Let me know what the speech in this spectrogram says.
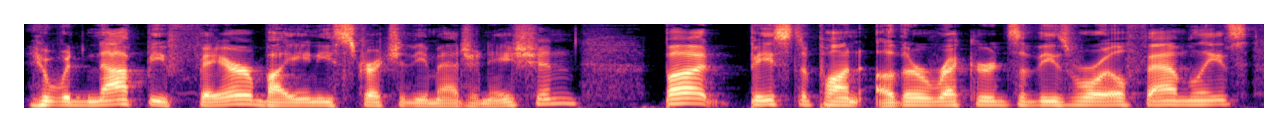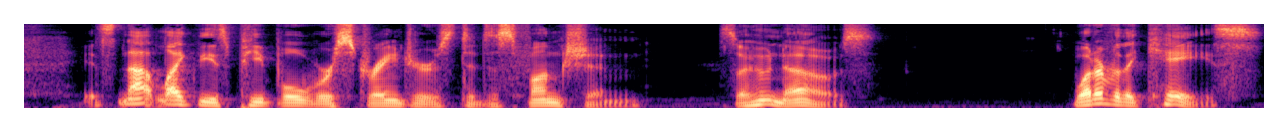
It would not be fair by any stretch of the imagination, but based upon other records of these royal families, it's not like these people were strangers to dysfunction. So who knows? Whatever the case,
